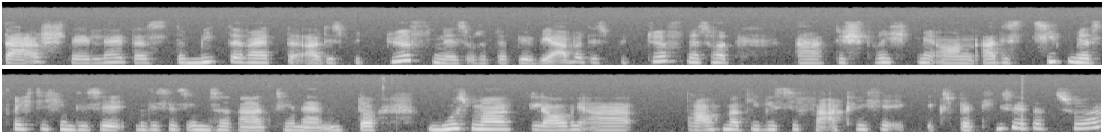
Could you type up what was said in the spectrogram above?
darstelle, dass der Mitarbeiter auch das Bedürfnis oder der Bewerber das Bedürfnis hat, ah, das spricht mir an, ah, das zieht mir jetzt richtig in, diese, in dieses Inserat hinein. Und da muss man, glaube ich, auch, braucht man gewisse fachliche Expertise dazu.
